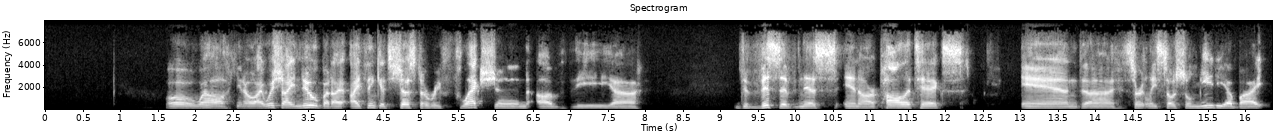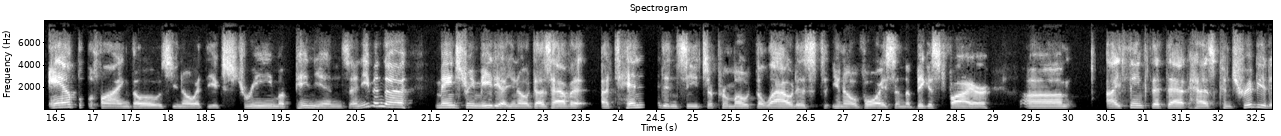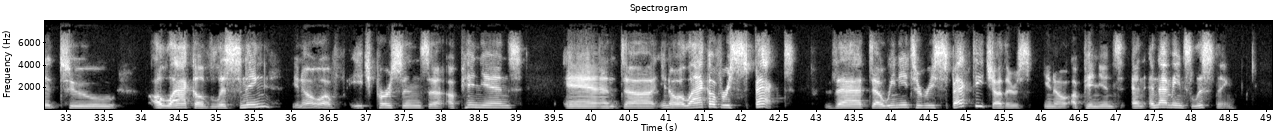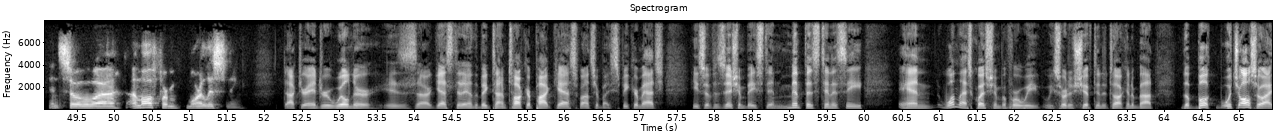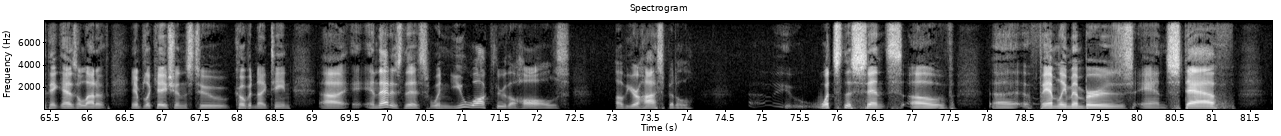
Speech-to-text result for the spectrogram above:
Oh, well, you know, I wish I knew, but I, I think it's just a reflection of the uh, divisiveness in our politics and uh, certainly social media by amplifying those, you know, at the extreme opinions and even the mainstream media, you know, does have a, a tendency to promote the loudest, you know, voice and the biggest fire. Um, I think that that has contributed to a lack of listening, you know, of each person's uh, opinions and, uh, you know, a lack of respect that uh, we need to respect each other's, you know, opinions. And, and that means listening. And so uh, I'm all for more listening. Dr. Andrew Wilner is our guest today on the Big Time Talker podcast, sponsored by Speaker Match. He's a physician based in Memphis, Tennessee. And one last question before we, we sort of shift into talking about the book, which also I think has a lot of implications to COVID 19. Uh, and that is this when you walk through the halls of your hospital, what's the sense of uh, family members and staff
